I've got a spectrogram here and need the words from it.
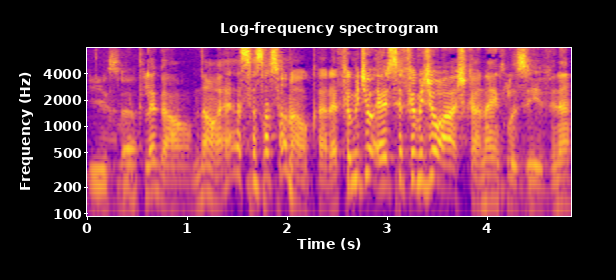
Isso, é. Muito legal. Não, é sensacional, cara. É filme de, esse é filme de Oscar, né? Inclusive, né?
